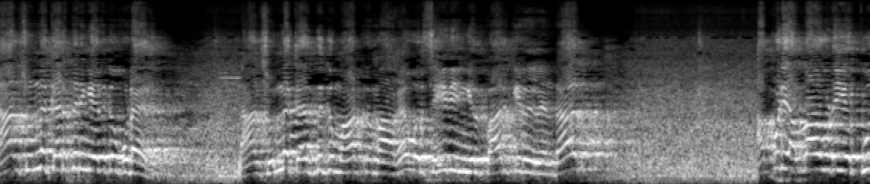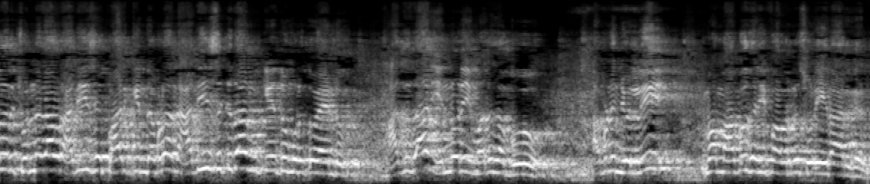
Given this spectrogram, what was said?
நான் சொன்ன கருத்தை நீங்கள் எடுக்கக்கூடாது. நான் சொன்ன கருத்துக்கு மாற்றமாக ஒரு செய்தி நீங்கள் பார்க்கிறீர்கள் என்றால் அப்படி அல்லாவுடைய தூதர் சொன்னதாக ஒரு அதிசை பார்க்கின்ற அந்த அதிசுக்கு தான் முக்கியத்துவம் கொடுக்க வேண்டும். அதுதான் என்னுடைய மதுகபு அப்படின்னு சொல்லி இமாம் அபு ஹனீஃபா அவர்கள் சொல்கிறார்கள்.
